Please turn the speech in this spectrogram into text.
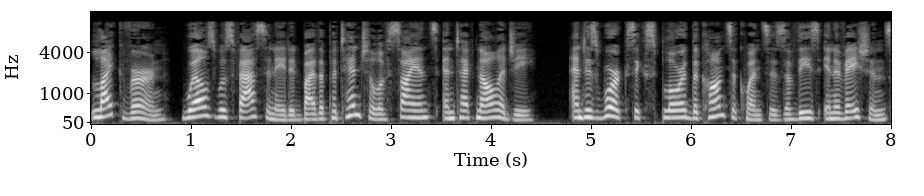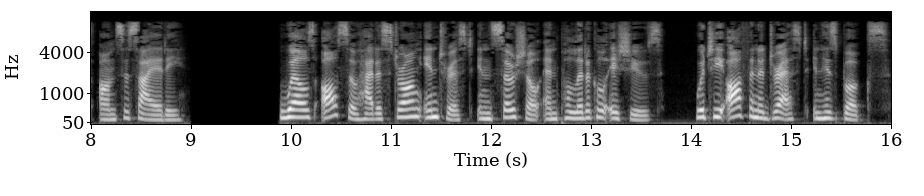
Like Verne, Wells was fascinated by the potential of science and technology, and his works explored the consequences of these innovations on society. Wells also had a strong interest in social and political issues, which he often addressed in his books.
